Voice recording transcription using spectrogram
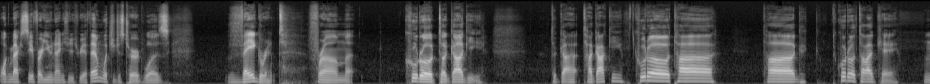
Welcome back to CFRU 93.3 FM. What you just heard was Vagrant from Kuro Tagagi. Taga, Tagaki? Kuro ta, tag, Kuro Take. Hmm.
